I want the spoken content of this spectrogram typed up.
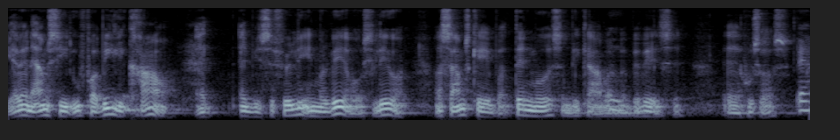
jeg vil nærmest sige et ufravigeligt krav, at, at vi selvfølgelig involverer vores elever og samskaber den måde, som vi kan arbejde med bevægelse øh, hos os. Ja.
